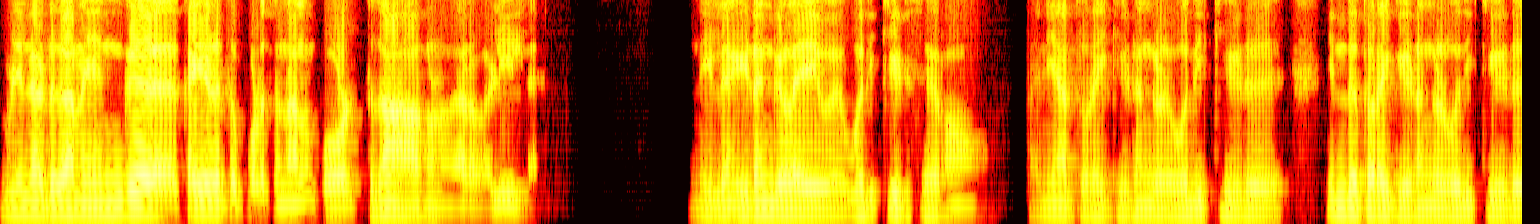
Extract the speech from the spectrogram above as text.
வெளிநாட்டுக்காரன் எங்க கையெழுத்து போட சொன்னாலும் போட்டு தான் ஆகணும். வேற வழி இல்லை. இடங்களை ஒதுக்கீடு செய்றோம். தனியார் துறைக்கு இடங்கள் ஒதுக்கீடு இந்த துறைக்கு இடங்கள் ஒதுக்கீடு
